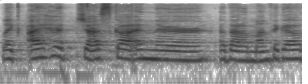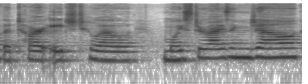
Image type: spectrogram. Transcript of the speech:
Like I had just gotten there about a month ago, the Tarte H2O moisturizing gel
